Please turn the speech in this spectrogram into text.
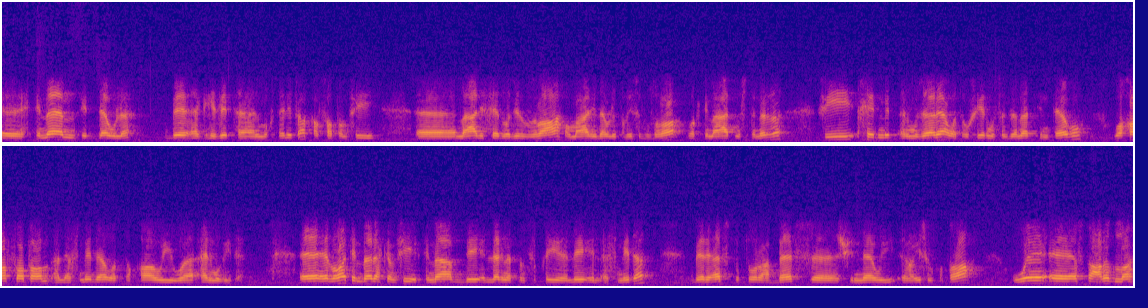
آه، اهتمام الدولة بأجهزتها المختلفة خاصة في معالي السيد وزير الزراعة ومعالي دولة رئيس الوزراء واجتماعات مستمرة في خدمة المزارع وتوفير مستلزمات إنتاجه وخاصة الأسمدة والتقاوي والمبيدات. آه، لغايه امبارح كان في اجتماع باللجنة التنسيقية للأسمدة برئاسة الدكتور عباس آه، الشناوي رئيس القطاع واستعرضنا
